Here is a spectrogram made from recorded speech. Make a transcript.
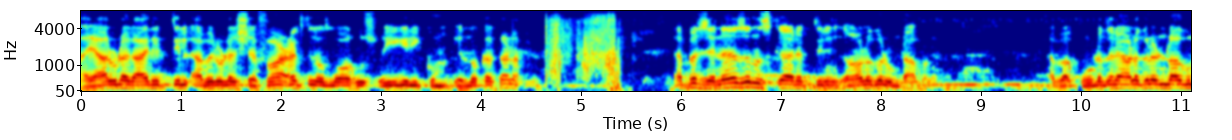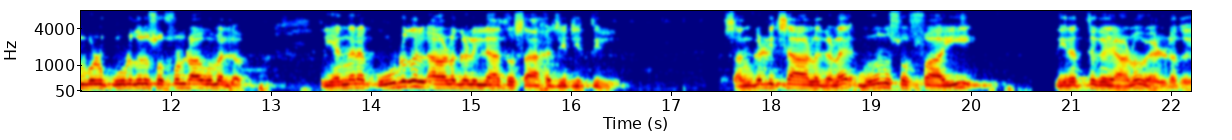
അയാളുടെ കാര്യത്തിൽ അവരുടെ ഷെഫാഴത്ത് അള്ളാഹു സ്വീകരിക്കും എന്നൊക്കെ കാണാം. അപ്പൊ ജനാസ നിസ്കാരത്തിന് ആളുകൾ ഉണ്ടാവണം. അപ്പൊ കൂടുതൽ ആളുകൾ ഉണ്ടാകുമ്പോൾ കൂടുതൽ സ്വഫ് ഉണ്ടാകുമല്ലോ. ഇനി അങ്ങനെ കൂടുതൽ ആളുകളില്ലാത്ത സാഹചര്യത്തിൽ സംഘടിച്ച ആളുകളെ മൂന്ന് സ്വഫായി നിരത്തുകയാണ് വേണ്ടത്.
